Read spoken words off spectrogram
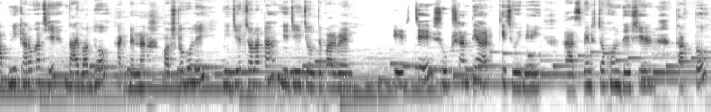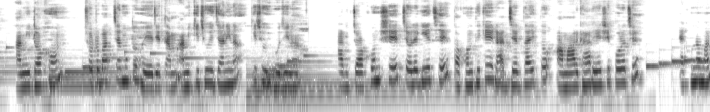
আপনি কারও কাছে দায়বদ্ধ থাকবেন না। কষ্ট হলেই নিজের চলাটা নিজেই চলতে পারবেন। এর চেয়ে সুখ শান্তি আর কিছুই নেই। হাজবেন্ড যখন দেশের থাকতো, আমি তখন ছোট বাচ্চার মতো হয়ে যেতাম। আমি কিছুই জানি না, কিছুই বুঝি না। আর যখন সে চলে গিয়েছে, তখন থেকে রাজ্যের দায়িত্ব আমার ঘাড়ে এসে পড়েছে। এখন আমার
